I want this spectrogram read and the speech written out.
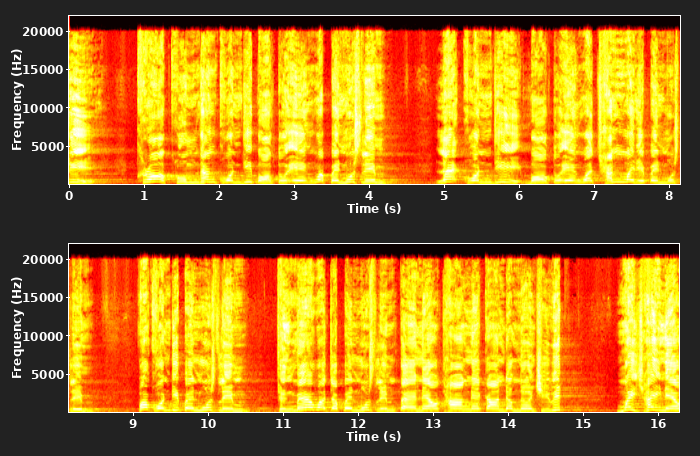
กีครอบคลุมทั้งคนที่บอกตัวเองว่าเป็นมุสลิม และคนที่บอกตัวเองว่าฉันไม่ได้เป็นมุสลิม เพราะคนที่เป็นมุสลิม ถึงแม้ว่าจะเป็นมุสลิม แต่แนวทางในการดำเนินชีวิต ไม่ใช่แนว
